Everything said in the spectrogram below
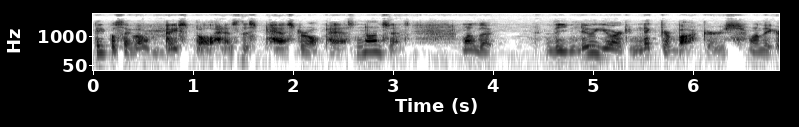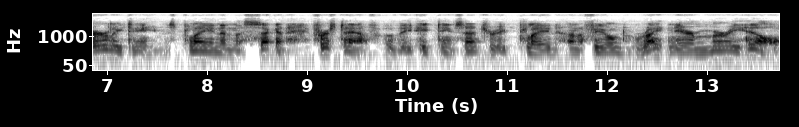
People say, well, baseball has this pastoral past. Nonsense. One of the the New York Knickerbockers, one of the early teams playing in the second, first half of the 18th century, played on a field right near Murray Hill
